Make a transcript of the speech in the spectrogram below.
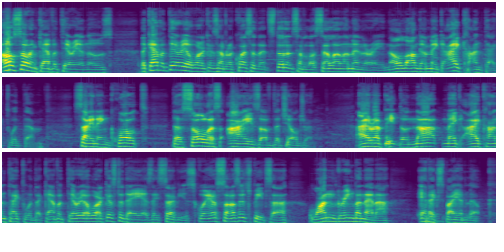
Also in cafeteria news, the cafeteria workers have requested that students at LaSalle Elementary no longer make eye contact with them, citing, quote, the soulless eyes of the children. I repeat, do not make eye contact with the cafeteria workers today as they serve you square sausage pizza, one green banana, and expired milk.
